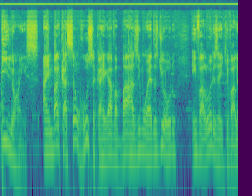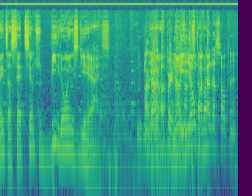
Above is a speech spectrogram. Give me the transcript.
Bilhões. A embarcação russa carregava barras e moedas de ouro em valores equivalentes a 700 bilhões de reais. Um Agora bilhão, tu perdeu um bilhão estava- pra cada assaltante.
